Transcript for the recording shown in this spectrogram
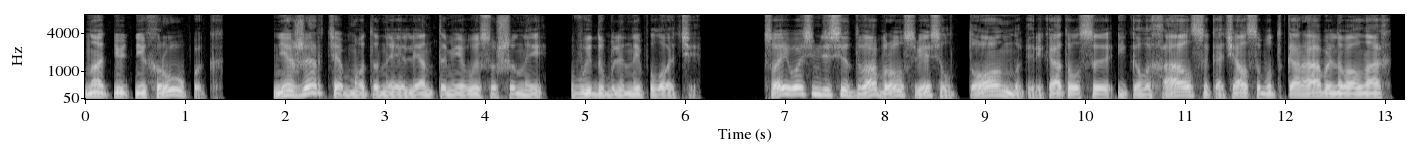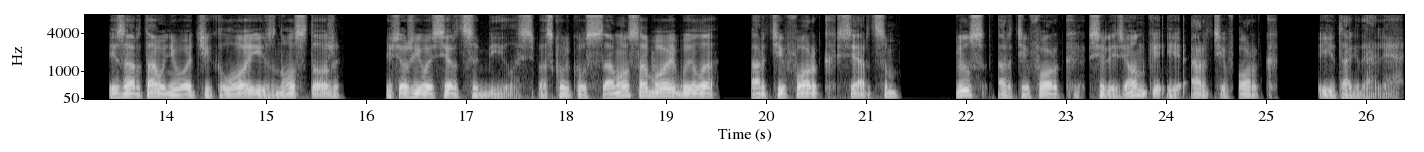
но отнюдь не хрупок, не жерть, обмотанные лентами высушенной, выдубленной плоти. В свои 82 Броуз весил тонну, перекатывался и колыхался, качался, будто корабль на волнах. Изо рта у него текло, и из нос тоже. И все же его сердце билось, поскольку, само собой, было артифорк сердцем, плюс артифорк селезенкой и артифорк и так далее.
